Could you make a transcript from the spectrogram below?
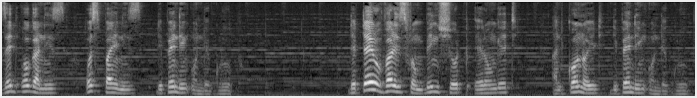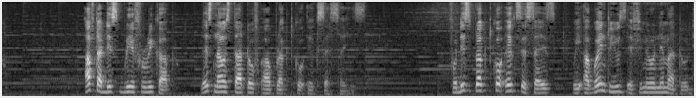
Z organs or spines depending on the group. The tail varies from being short to elongate and conoid depending on the group. After this brief recap, let's now start off our practical exercise. For this practical exercise, we are going to use a female nematode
